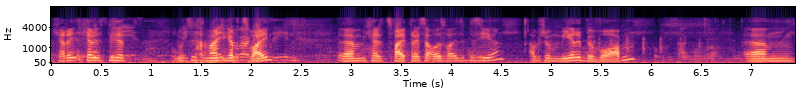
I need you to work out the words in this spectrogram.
Ich hatte, ich hatte jetzt bisher. Hab meint, ich habe sogar zwei. gesehen. Ähm, ich hatte zwei Presseausweise bisher, habe schon mehrere beworben. Ähm,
